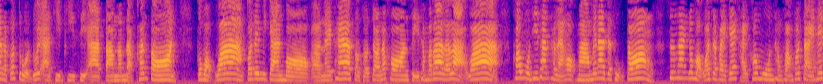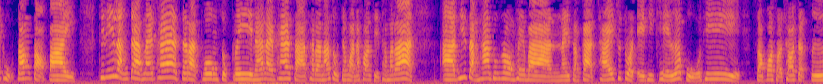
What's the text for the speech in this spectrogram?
ทย์แล้วก็ตรวจด้วย RT-PCR ตามลำดับขั้นตอน ก็บอกว่าก็ได้มีการบอกนายแพทย์ สสจนครศรีธรรมราชแล้วล่ะว่า ข้อมูลที่ท่านแถลงออกมาไม่น่าจะถูกต้อง ซึ่งท่านก็บอกว่าจะไปแก้ไขข้อมูลทำความเข้าใจให้ถูกต้องต่อไป ทีนี้หลังจากนายแพทย์จรัสพงศ์สุกรีนะนายแพทย์สาธารณสุขจังหวัดนครศรีธรรมราชที่สั่งห้ามทุกโรงพยาบาลในสังกัดใช้ชุดตรวจ ATK เลือปูที่ สปสชจัดซื้อ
